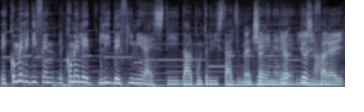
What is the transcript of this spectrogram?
E come li, difen- come le- li definiresti dal punto di vista di un Aspetta, genere? Io, io li, diciamo? farei,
